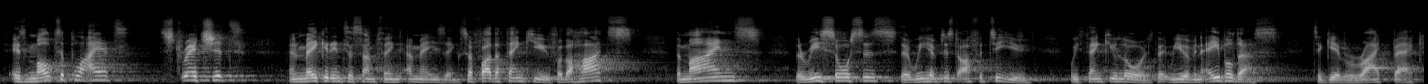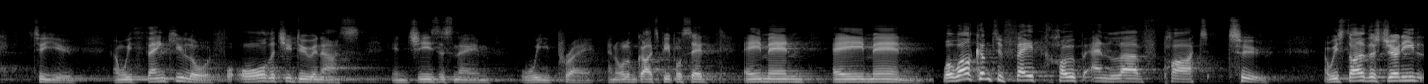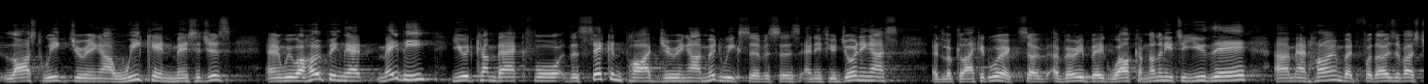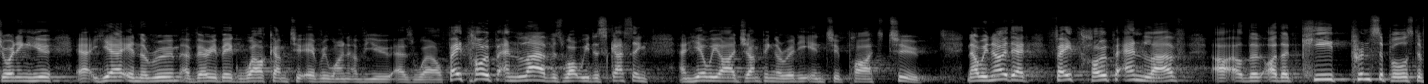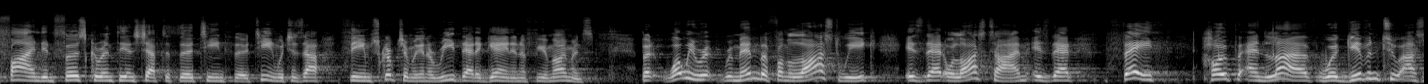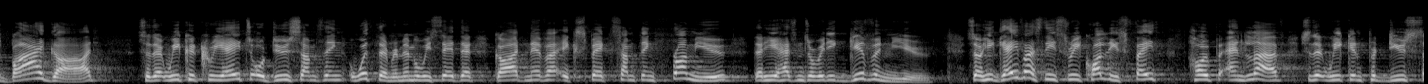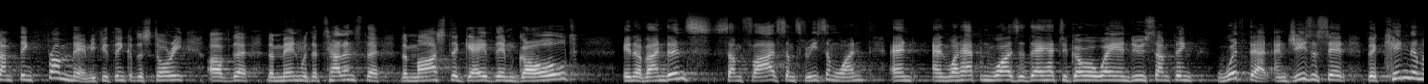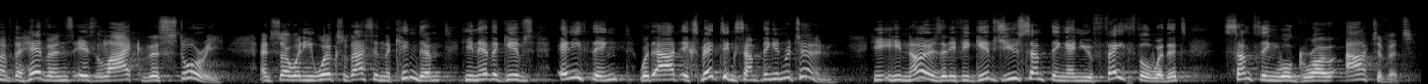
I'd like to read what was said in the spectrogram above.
is multiply it, stretch it, and make it into something amazing. So, Father, thank you for the hearts, the minds, the resources that we have just offered to you. We thank you, Lord, that you have enabled us to give right back to you. And we thank you, Lord, for all that you do in us. In Jesus' name we pray. And all of God's people said, Amen, Amen. Well, welcome to Faith, Hope, and Love Part 2. And we started this journey last week during our weekend messages, and we were hoping that maybe you would come back for the second part during our midweek services. And if you're joining us, it looked like it worked. So, a very big welcome, not only to you there um, at home, but for those of us joining you uh, here in the room, a very big welcome to every one of you as well. Faith, hope, and love is what we're discussing, and here we are jumping already into part two. Now, we know that faith, hope, and love are the, are the key principles defined in 1 Corinthians chapter 13, 13, which is our theme scripture. And we're going to read that again in a few moments. But what we re- remember from last week is that, or last time, is that faith, hope, and love were given to us by God so that we could create or do something with them. Remember, we said that God never expects something from you that He hasn't already given you. So He gave us these three qualities faith, hope, and love so that we can produce something from them. If you think of the story of the, the men with the talents, the, the master gave them gold in abundance, some five, some three, some one. And, and what happened was that they had to go away and do something with that. And Jesus said, The kingdom of the heavens is like this story. And so when he works with us in the kingdom, he never gives anything without expecting something in return. He, he knows that if he gives you something and you're faithful with it, something will grow out of it.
